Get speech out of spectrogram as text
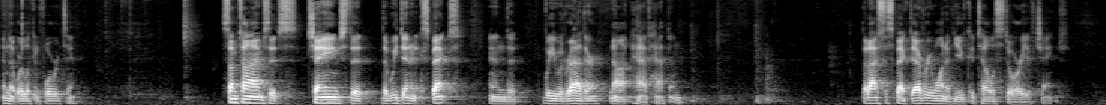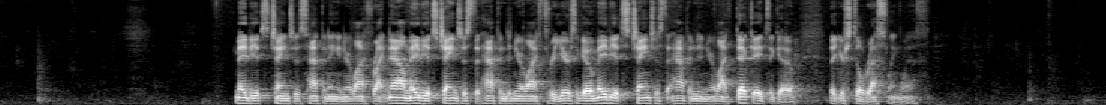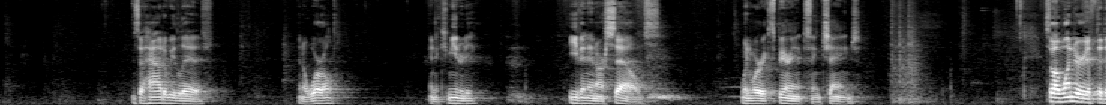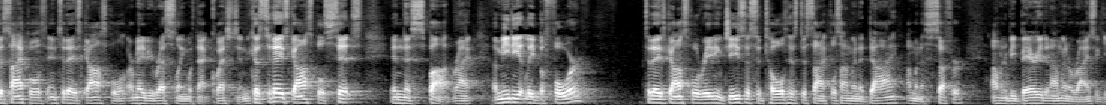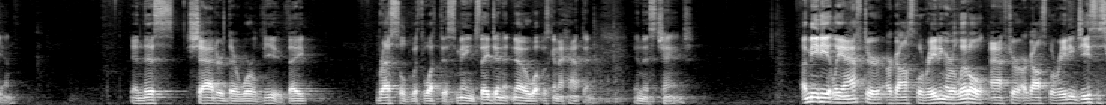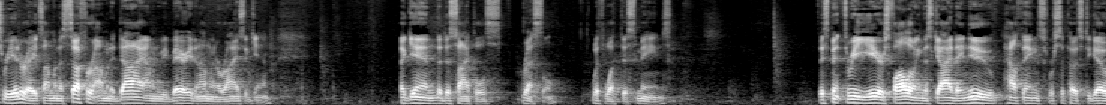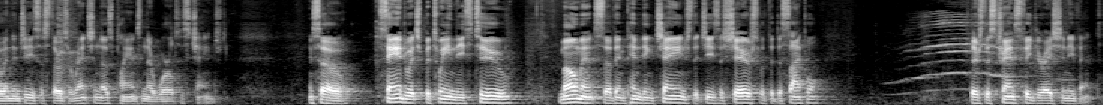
and that we're looking forward to. Sometimes it's change that, that we didn't expect and that we would rather not have happen. But I suspect every one of you could tell a story of change. Maybe it's changes happening in your life right now. Maybe it's changes that happened in your life three years ago. Maybe it's changes that happened in your life decades ago that you're still wrestling with. So, how do we live in a world, in a community, even in ourselves when we're experiencing change. So I wonder if the disciples in today's gospel are maybe wrestling with that question because today's gospel sits in this spot, right? Immediately before today's gospel reading, Jesus had told his disciples, I'm going to die, I'm going to suffer, I'm going to be buried, and I'm going to rise again. And this shattered their worldview. They wrestled with what this means. They didn't know what was going to happen in this change. Immediately after our gospel reading, or a little after our gospel reading, Jesus reiterates, I'm going to suffer, I'm going to die, I'm going to be buried, and I'm going to rise again. Again, the disciples wrestle with what this means. They spent three years following this guy. They knew how things were supposed to go, and then Jesus throws a wrench in those plans, and their world has changed. And so, sandwiched between these two moments of impending change that Jesus shares with the disciple, there's this transfiguration event.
